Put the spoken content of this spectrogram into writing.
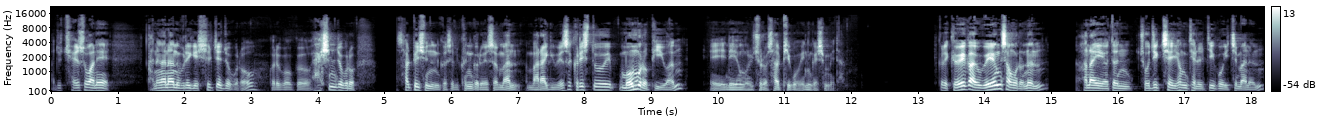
아주 최소한의 가능한 한 우리에게 실제적으로 그리고 그 핵심적으로 살필 수 있는 것을 근거로 해서만 말하기 위해서 그리스도의 몸으로 비유한 내용을 주로 살피고 있는 것입니다. 그래 교회가 외형상으로는 하나의 어떤 조직체 형태를 띠고 있지만은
